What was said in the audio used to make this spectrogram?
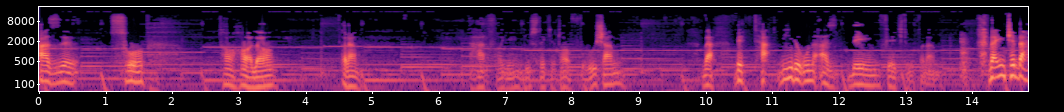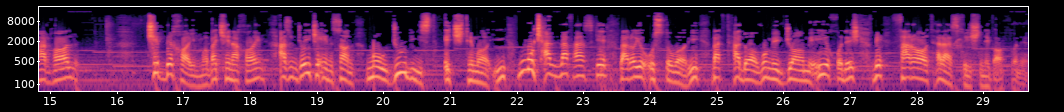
از صبح تا حالا دارم حرفای این دوست کتاب فروشم و به تعبیر اون از دین فکر می‌کنم. و اینکه به هر حال چه بخوایم ما و چه نخواهیم از اونجایی که انسان موجودی است اجتماعی مکلف است که برای استواری و تداوم جامعه خودش به فراتر از خیش نگاه کنه.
